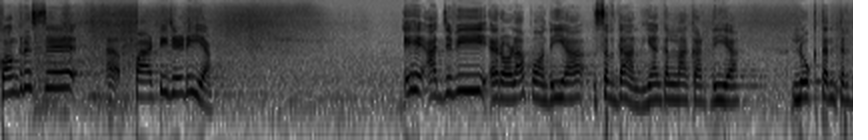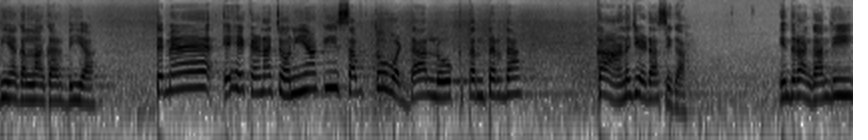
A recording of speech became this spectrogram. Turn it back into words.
ਕਾਂਗਰਸ ਪਾਰਟੀ ਜਿਹੜੀ ਆ, ਇਹ ਅੱਜ ਵੀ ਰੌਲਾ ਪਾਉਂਦੀ ਆ, ਸੰਵਿਧਾਨ ਦੀਆਂ ਗੱਲਾਂ ਕਰਦੀ ਆ, ਲੋਕਤੰਤਰ ਦੀਆਂ ਗੱਲਾਂ ਕਰਦੀ ਆ। ਤੇ ਮੈਂ ਇਹ ਕਹਿਣਾ ਚਾਹੁੰਦੀ ਆ ਕਿ ਸਭ ਤੋਂ ਵੱਡਾ ਲੋਕਤੰਤਰ ਦਾ ਘਾਣ ਜਿਹੜਾ ਸੀਗਾ, ਇੰਦਰਾ ਗਾਂਧੀ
